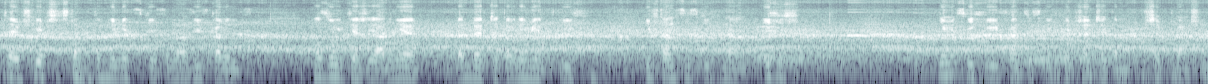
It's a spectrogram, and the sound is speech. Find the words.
Tutaj już nie przeczytam, bo to niemieckie są nazwiska, więc pozwólcie, że ja nie będę czytał niemieckich i francuskich na... Ich, niemieckich i francuskich nie przeczytam, przepraszam.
